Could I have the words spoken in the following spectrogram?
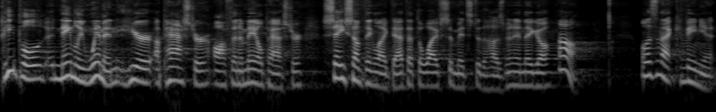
people, namely women, hear a pastor, often a male pastor, say something like that, that the wife submits to the husband, and they go, oh, well, isn't that convenient?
